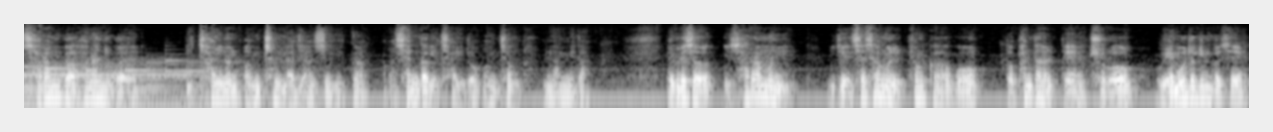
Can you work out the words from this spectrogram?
사람과 하나님과의 이 차이는 엄청나지 않습니까? 생각의 차이도 엄청 납니다. 그래서 사람은 이제 세상을 평가하고 또 판단할 때 주로 외모적인 것에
